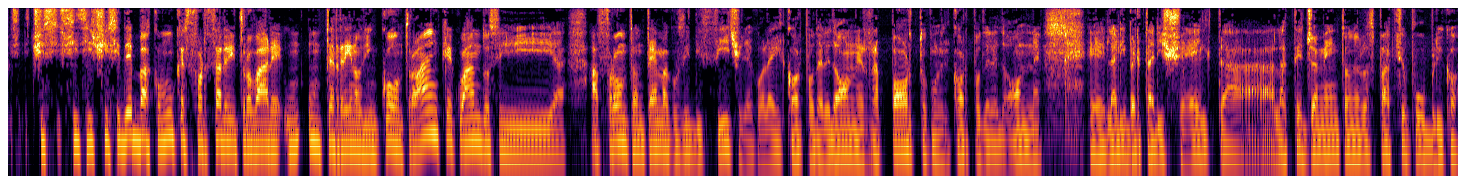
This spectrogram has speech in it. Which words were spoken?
ci, ci, ci, si debba comunque sforzare di trovare un, un terreno d'incontro, anche quando si eh, affronta un tema così difficile, qual è il corpo delle donne, il rapporto con il corpo delle donne, eh, la libertà di scelta, l'atteggiamento nello spazio pubblico.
